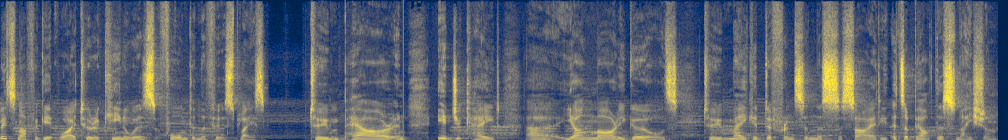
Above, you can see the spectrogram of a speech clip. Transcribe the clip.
Let's not forget why Turakina was formed in the first place to empower and educate uh, young Maori girls to make a difference in this society. It's about this nation.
